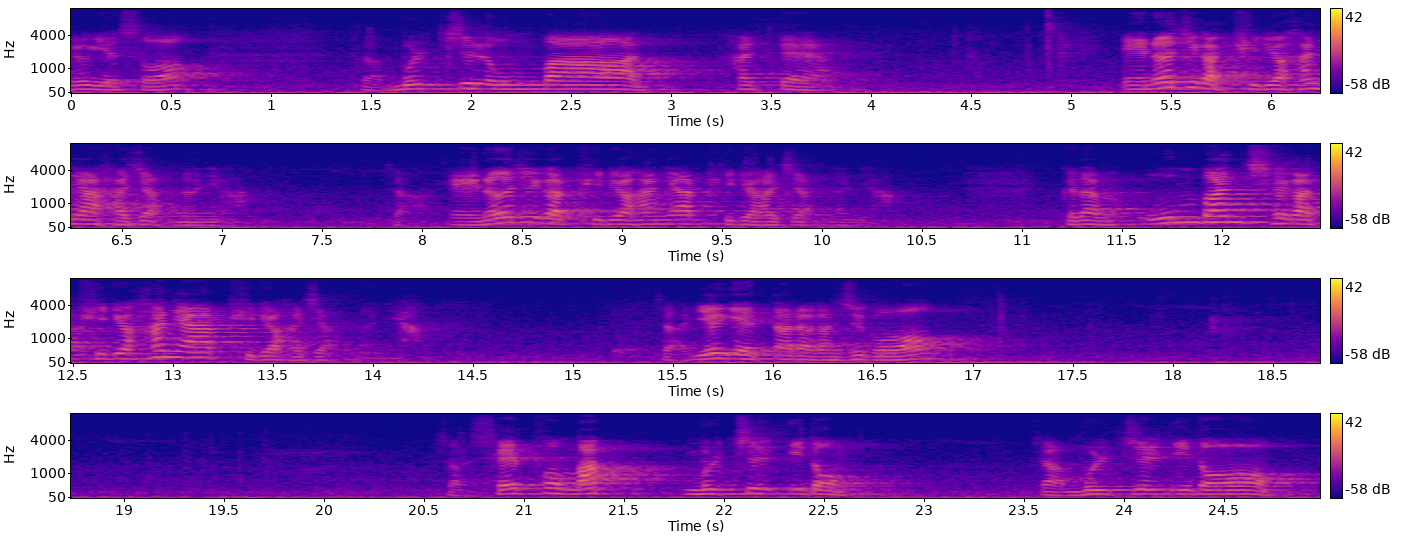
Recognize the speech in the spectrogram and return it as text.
여기에서 자, 물질 운반 할때 에너지가 필요하냐 하지 않느냐. 자, 에너지가 필요하냐 필요하지 않느냐. 그 다음에 운반체가 필요하냐 필요하지 않느냐. 자, 여기에 따라 가지고 자, 세포 막 물질 이동. 자, 물질 이동.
